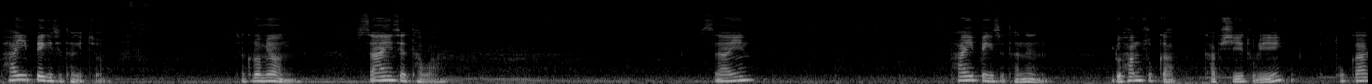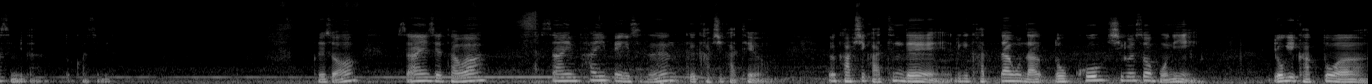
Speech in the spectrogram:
파이 빼기 세타겠죠. 자 그러면 사인 세타와 사인 파이 빼기 세타는 요 함수값 값이 둘이 똑같습니다. 똑같습니다. 그래서 사인 세타와 사인 파이 빼기 세타는 그 값이 같아요. 이 값이 같은데 이렇게 같다고 나- 놓고 식을 써 보니 여기 각도와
